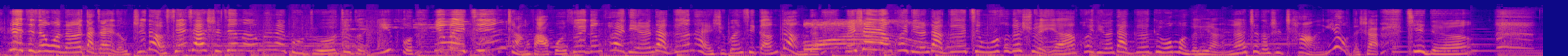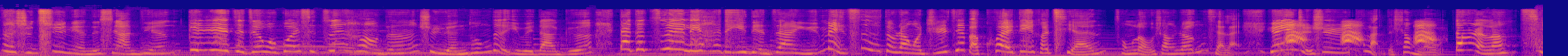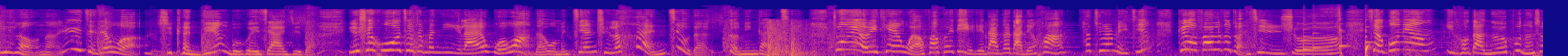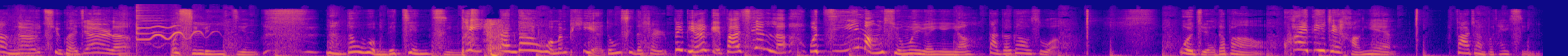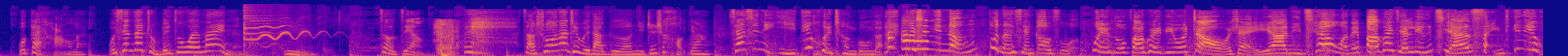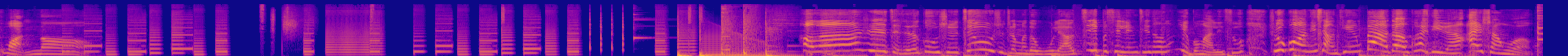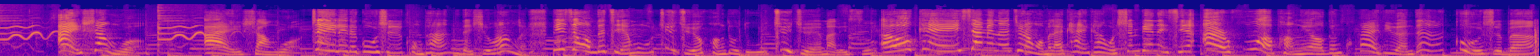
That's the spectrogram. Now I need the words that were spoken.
日日姐姐我呢，大家也都知道，闲暇时间呢卖卖布竹，做做衣服，因为经常发货，所以跟快递员大哥那也是关系杠杠的。没事让快递员大哥进屋喝个水呀，快递员大哥给我抹个零啊，这都是常有的事儿。记得。那是去年的夏天，跟日姐姐我关系最好的是圆通的一位大哥，大哥最厉害的一点在于，每次都让我直接把快递和钱从楼上扔下来，原因只是他懒得上楼。当。了七楼呢，日姐姐我是肯定不会下去的。于是乎，就这么你来我往的，我们坚持了很久的革命感情。终于有一天，我要发快递给大哥打电话，他居然没接，给我发了个短信说：“小姑娘，以后大哥不能上你那儿取快件了。”我心里一惊，难道我们的奸情？呸！难道我们撇东西的事儿被别人给发现了？我急忙询问原因呀，大哥告诉我。我觉得吧，快递这行业发展不太行，我改行了。我现在准备做外卖呢，嗯，就这样。哎呀，咋说呢？这位大哥，你真是好样相信你一定会成功的。可是你能不能先告诉我，为何发快递？我找谁呀？你欠我那八块钱零钱，谁替你还呢？故事就是这么的无聊，既不心灵鸡汤，也不玛丽苏。如果你想听霸道快递员爱上我，爱上我，爱上我这一类的故事，恐怕你得失望了。毕竟我们的节目拒绝黄赌毒，拒绝玛丽苏。OK，下面呢，就让我们来看一看我身边那些二货朋友跟快递员的故事吧。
